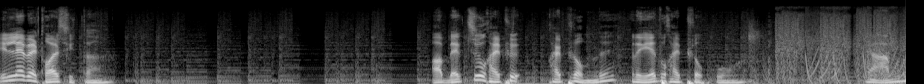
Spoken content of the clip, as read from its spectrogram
1레벨 더 할 수 있다. 아 맥주 갈 필요 갈 필요 없는데? 근데 얘도 갈 필요 없고 그냥 아무나?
